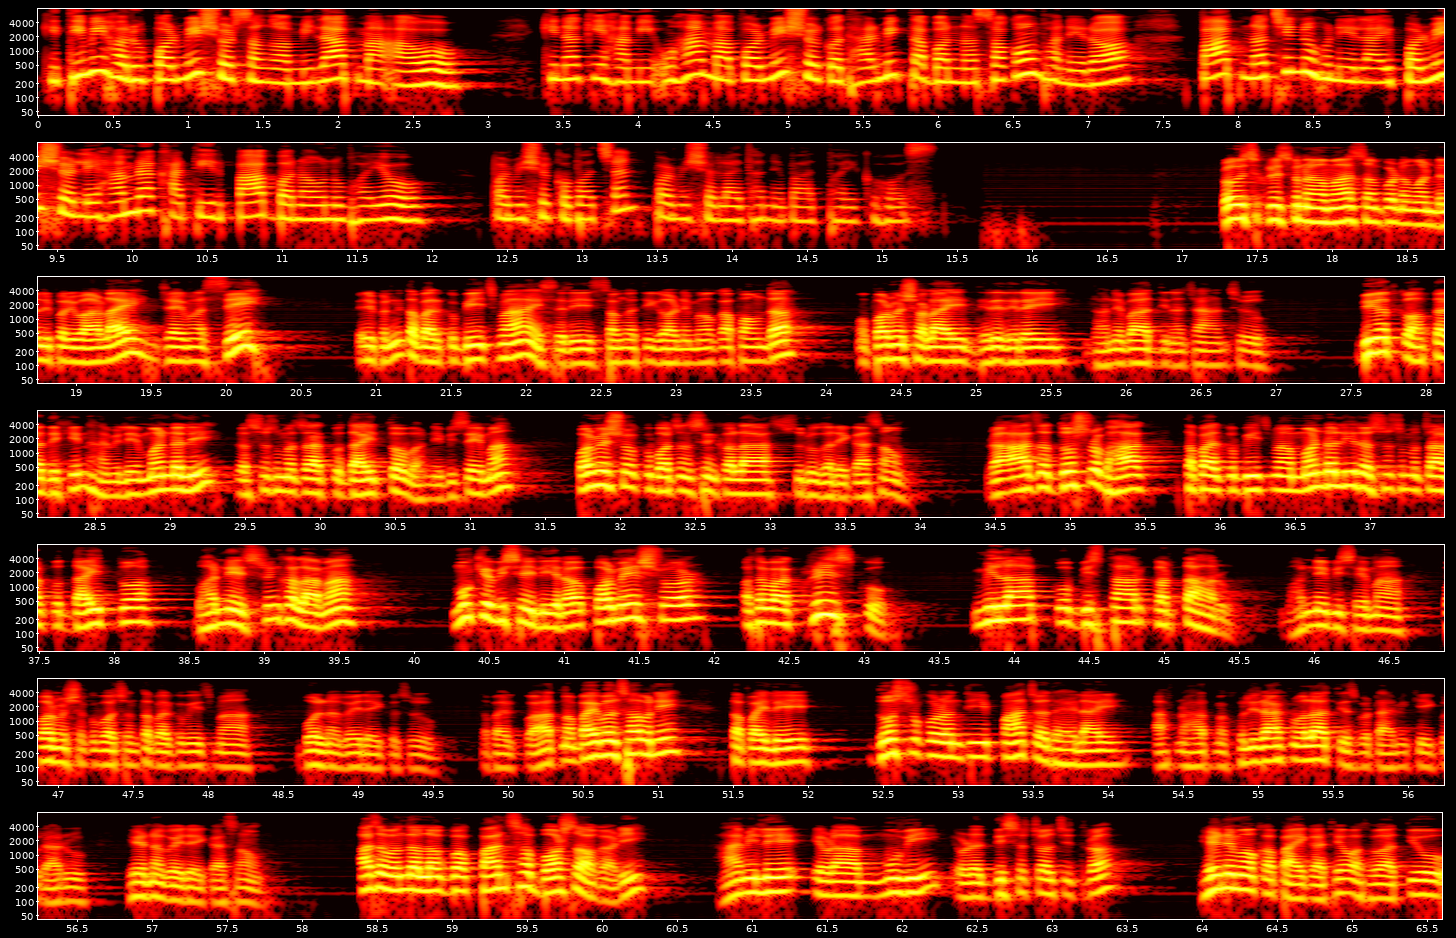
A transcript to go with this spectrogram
कि तिमीहरू परमेश्वरसँग मिलापमा आओ। किनकि हामी उहाँमा परमेश्वरको धार्मिकता बन्न सकौँ भनेर पाप नचिन्नु हुनेलाई परमेश्वरले हाम्रा खातिर पाप बनाउनु भयो। परमेश्वरको वचन परमेश्वरलाई धन्यवाद भएको होस्। प्रभु क्रिस्टको नाममा सम्पूर्ण मण्डली परिवारलाई जय मसी फेरि पनि तपाईँहरूको बिचमा यसरी सङ्गति गर्ने मौका पाउँदा म परमेश्वरलाई धेरै धेरै धन्यवाद दिन चाहन्छु। विगतको हप्तादेखि हामीले मण्डली र सुसमाचारको दायित्व भन्ने विषयमा परमेश्वरको वचन श्रृङ्खला सुरु गरेका छौँ। र आज दोस्रो भाग तपाईँहरूको बिचमा मण्डली र सुसमाचारको दायित्व भन्ने श्रृङ्खलामा मुख्य विषय लिएर परमेश्वर अथवा क्रिसको मिलापको विस्तारकर्ताहरू भन्ने विषयमा परमेश्वरको वचन तपाईँहरूको बिचमा बोल्न गइरहेको छु। तपाईँहरूको हातमा बाइबल छ भने तपाईँले दोस्रो कोरन्ती पाँच अध्यायलाई आफ्नो हातमा खोलिराख्नु होला त्यसबाट हामी केही कुराहरू हेर्न गइरहेका छौँ। आजभन्दा लगभग पाँच छ वर्ष अगाडि हामीले एउटा मुभी एउटा दृश्य चलचित्र हेर्ने मौका पाएका थियौँ अथवा त्यो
